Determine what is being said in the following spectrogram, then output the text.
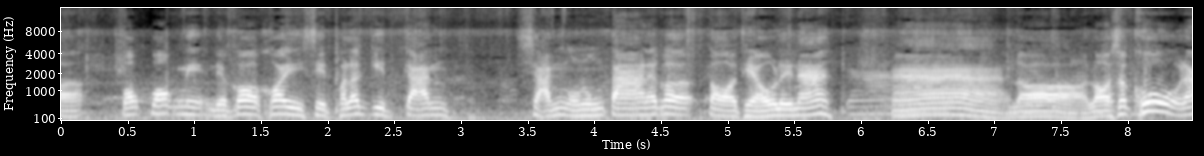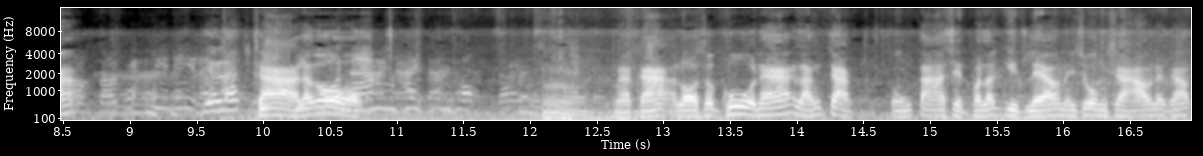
อป๊อกป๊อกนี่เดี๋ยวก็ค่อยเสร็จภารกิจการฉันของหลวงตาแล้วก็ต่อแถวเลยนะอ่ารอรอสักครู่นะเดี๋ยวเราจ้าแล้วก็ขอน้ำให้คุณพ่ออืมนะคะรอสักครู่นะ หลังจากหลวงตาเสร็จภารกิจแล้วในช่วงเช้านะครับ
